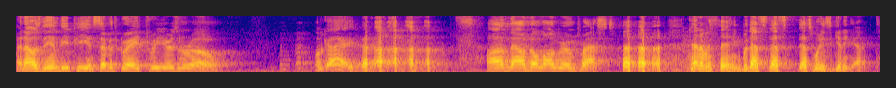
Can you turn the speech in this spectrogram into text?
and I was the MVP in seventh grade three years in a row. Okay. I'm now no longer impressed, kind of a thing. But that's, that's, that's what he's getting at.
